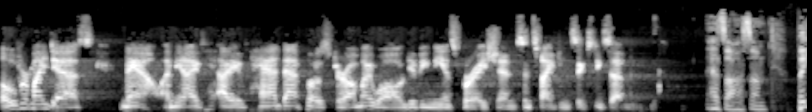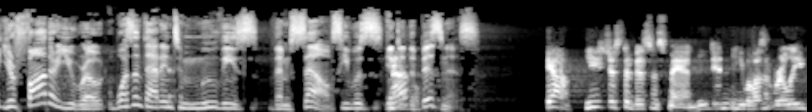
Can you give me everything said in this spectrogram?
over my desk now. I mean, I've, I've had that poster on my wall giving me inspiration since 1967. That's awesome. But your father, you wrote, wasn't that into movies themselves. He was into no. the business. Yeah, he's just a businessman. He didn't, he wasn't really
